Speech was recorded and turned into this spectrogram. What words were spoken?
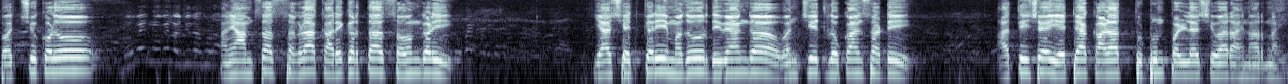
बच्चू कळू आणि आमचा सगळा कार्यकर्ता सवंगळी या शेतकरी मजूर दिव्यांग वंचित लोकांसाठी अतिशय येत्या काळात तुटून पडल्याशिवाय राहणार नाही.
